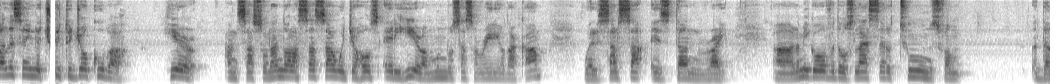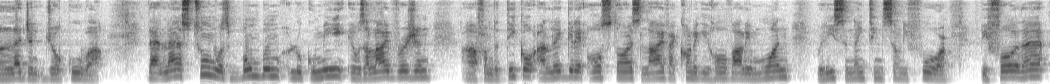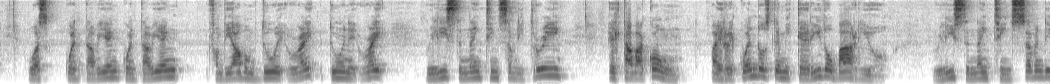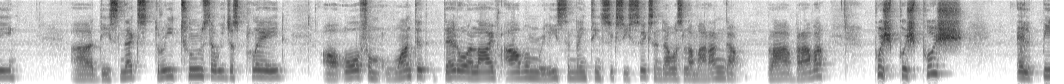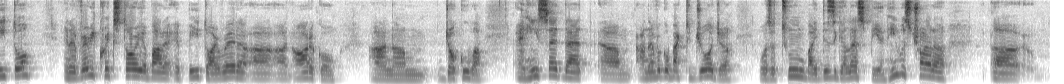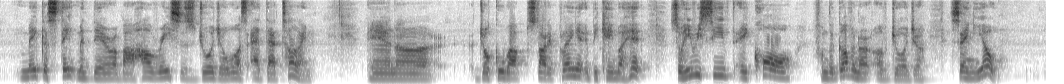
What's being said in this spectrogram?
Are listening to Tribute to Joe Cuba here on SalSonando la Salsa with your host Eddie here on MundoSalsaRadio.com where salsa is done right. Uh, let me go over those last set of tunes from the legend Joe Cuba. That last tune was Boom Boom Lucumi. It was a live version uh, from the Tico Alegre All Stars Live at Carnegie Hall Volume 1, released in 1974. Before that was Cuenta Bien, Cuenta Bien from the album Do It Right, Doing It Right, released in 1973. El Tabacón by Recuerdos de mi querido barrio, released in 1970. Uh, these next three tunes that we just played are all from Wanted Dead or Alive album released in 1966, and that was La Maranga Brava. Push, Push, Push, El Pito, and a very quick story about El Pito. I read a, a, an article on um, Cuba, and he said that um, I'll Never Go Back to Georgia was a tune by Dizzy Gillespie, and he was trying to uh, make a statement there about how racist Georgia was at that time. And uh, Joe Cuba started playing it, it became a hit. So he received a call from the governor of Georgia saying, Yo,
